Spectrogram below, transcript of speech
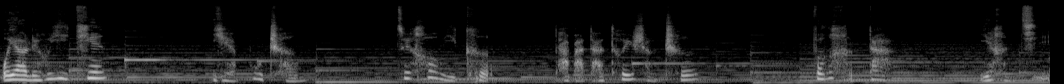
我要留一天，也不成。最后一刻，他把他推上车，风很大，也很急，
